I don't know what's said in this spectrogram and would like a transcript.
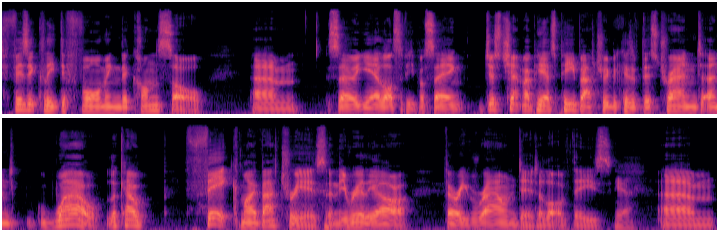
physically deforming the console. Um, so yeah, lots of people saying just check my PSP battery because of this trend, and wow, look how thick my battery is, and they really are very rounded. A lot of these. Yeah. Um,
